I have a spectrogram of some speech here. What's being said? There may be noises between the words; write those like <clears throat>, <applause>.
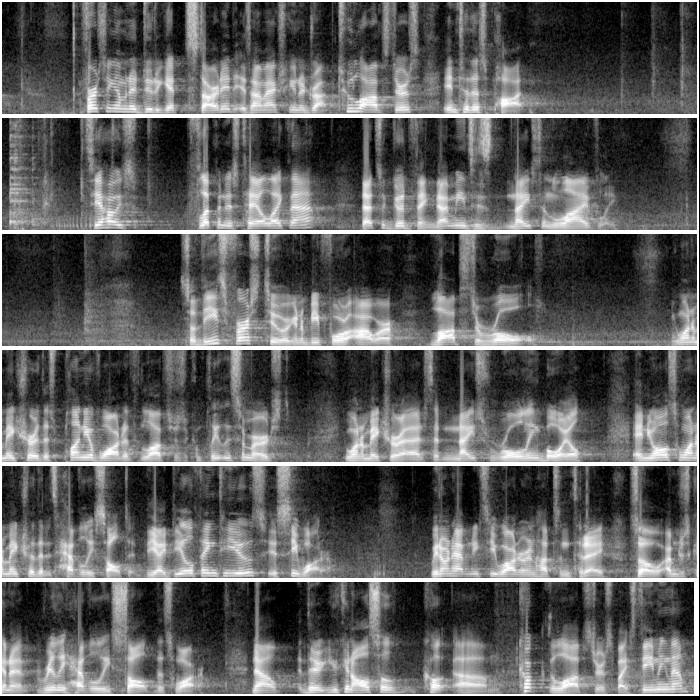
First thing I'm going to do to get started is I'm actually going to drop two lobsters into this pot. See how he's flipping his tail like that? That's a good thing. That means he's nice and lively. So these first two are going to be for our lobster roll. You want to make sure there's plenty of water, that the lobsters are completely submerged. You want to make sure it's a nice rolling boil. And you also want to make sure that it's heavily salted. The ideal thing to use is seawater. We don't have any seawater in Hudson today, so I'm just going to really heavily salt this water. Now, there, you can also cook, um, cook the lobsters by steaming them,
